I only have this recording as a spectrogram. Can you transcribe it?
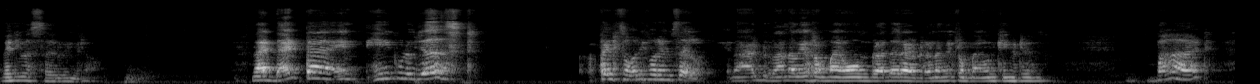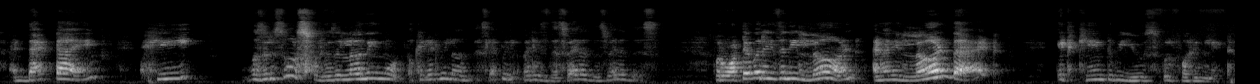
when he was serving Ram. Now, at that time, he could have just felt sorry for himself. You know, I have to run away from my own brother, I have to run away from my own kingdom. But at that time, he was resourceful. He was in learning mode. Okay, let me learn this. Let me. Where is this? Where is this? Where is this? For whatever reason, he learned, and when he learned that, it came to be useful for him later.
